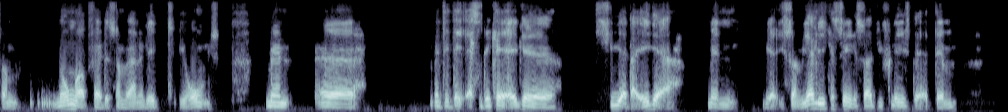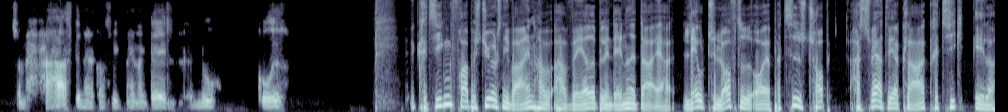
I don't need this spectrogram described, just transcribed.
som nogen opfattede som værende lidt ironisk. Men, øh, men det, det, altså, det kan jeg ikke øh, sige, at der ikke er. Men ja, som jeg lige kan se det, så er de fleste af dem, som har haft den her konflikt med Henrik Dahl, nu gået. Kritikken fra bestyrelsen i Vejen har, har været blandt andet, at der er lavt til loftet, og at partiets top har svært ved at klare kritik eller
